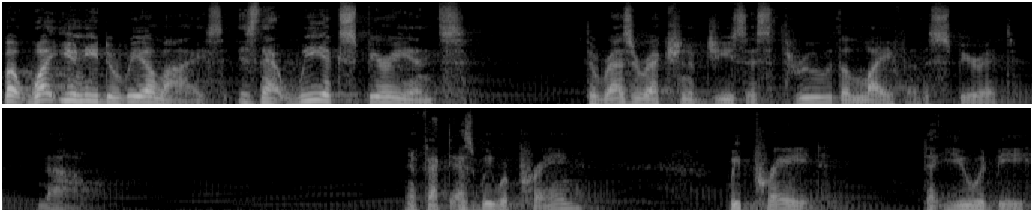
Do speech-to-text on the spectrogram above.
but what you need to realize is that we experience the resurrection of Jesus through the life of the Spirit now. And in fact, as we were praying, we prayed that you would be,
